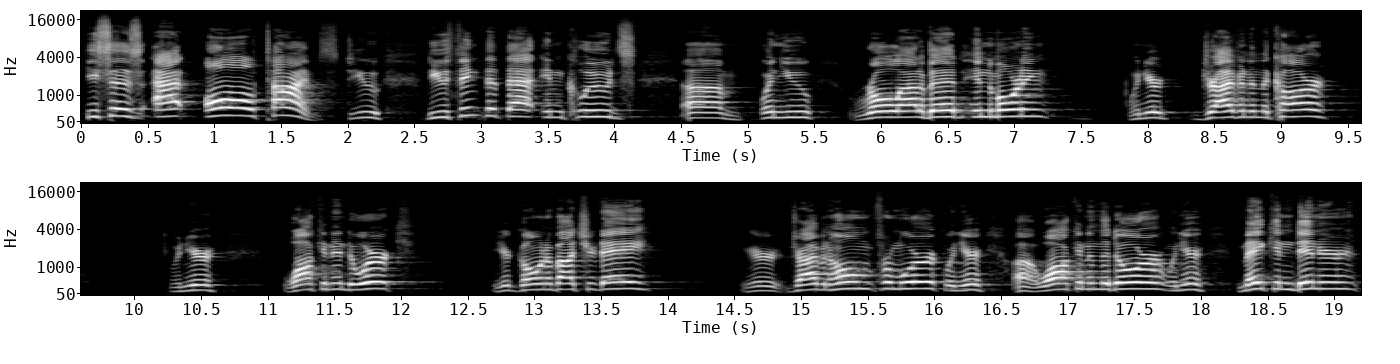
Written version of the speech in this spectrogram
He says at all times. Do you, do you think that that includes um, when you roll out of bed in the morning, when you're driving in the car, when you're walking into work, you're going about your day, you're driving home from work, when you're uh, walking in the door, when you're making dinner,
